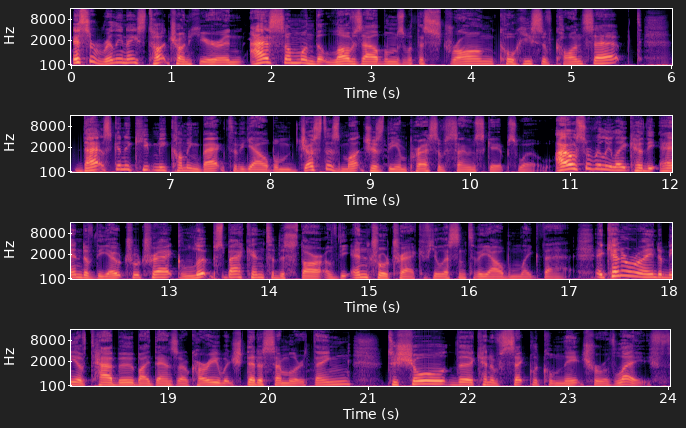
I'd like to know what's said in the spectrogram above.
It's a really nice touch on here, and as someone that loves albums with a strong, cohesive concept, that's gonna keep me coming back to the album just as much as the impressive soundscapes will. I also really like how the end of the outro track loops back into the start of the intro track if you listen to the album like that. It kind of reminded me of Taboo by Denzel Curry, which did a similar thing to show the kind of cyclical nature of life.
